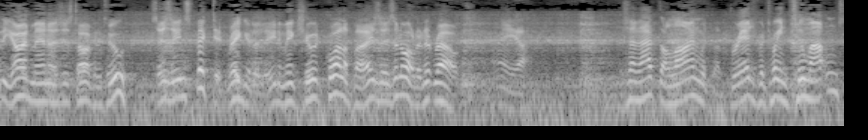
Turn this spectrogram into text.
The yard man I was just talking to says they inspect it regularly to make sure it qualifies as an alternate route. Hey, uh, isn't that the line with the bridge between two mountains?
